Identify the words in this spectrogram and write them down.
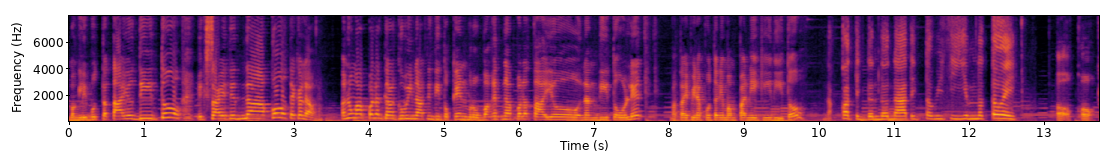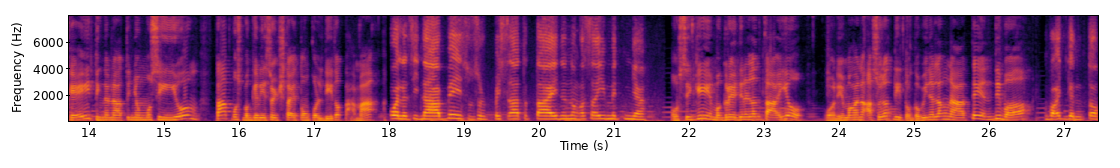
Maglibot na tayo dito! Excited na ako! Teka lang, ano nga pala gagawin natin dito, Ken bro? Bakit nga pala tayo nandito ulit? Ba tayo pinapunta ni Ma'am Paniki dito? Nako, tignan daw natin to museum na to eh. O- okay, tingnan natin yung museum. Tapos mag-research tayo tungkol dito, tama? Walang sinabi. Susurprise ata tayo na ng assignment niya. O sige, mag-ready na lang tayo. Kung ano yung mga nakasulat dito, gawin na lang natin, di ba? Bakit ganito?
